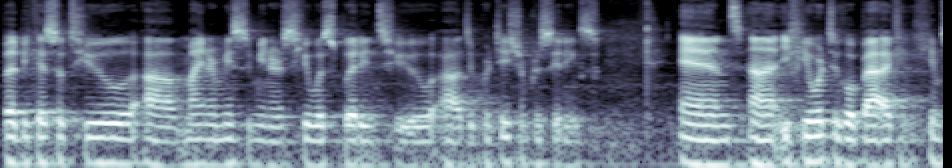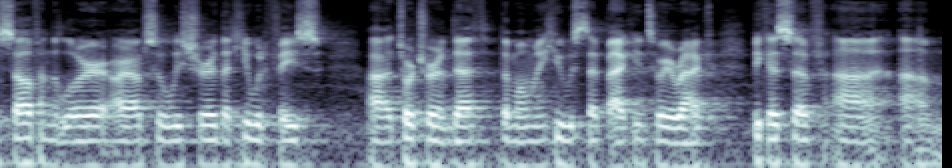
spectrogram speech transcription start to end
But because of two uh, minor misdemeanors, he was split into uh, deportation proceedings. And uh, if he were to go back, himself and the lawyer are absolutely sure that he would face uh, torture and death the moment he would step back into Iraq because of uh, um,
